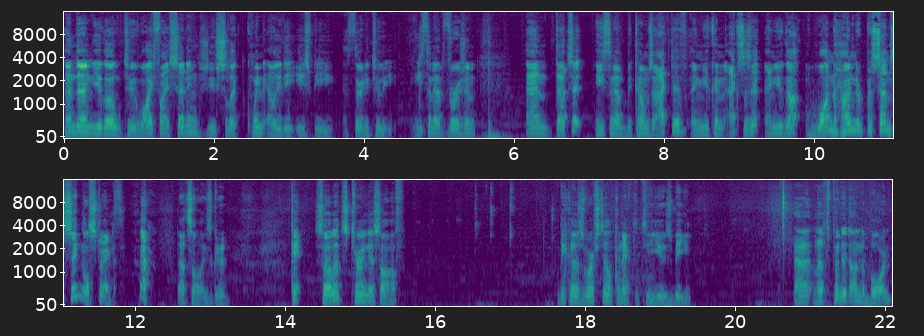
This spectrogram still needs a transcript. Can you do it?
And then you go to Wi-Fi settings, you select QuinLED ESP32 Ethernet version, and that's it. Ethernet becomes active, and you can access it, and you got 100% signal strength. that's always good. Okay, so let's turn this off, because we're still connected to USB. Uh, let's put it on the board.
